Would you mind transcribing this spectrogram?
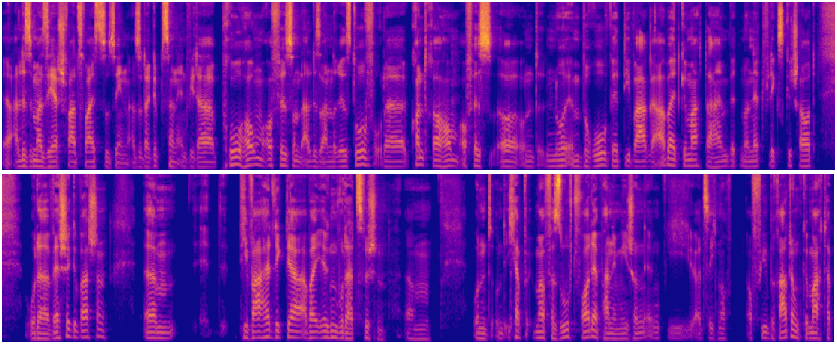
äh, alles immer sehr schwarz-weiß zu sehen. Also da gibt es dann entweder pro Homeoffice und alles andere ist doof oder kontra Homeoffice äh, und nur im Büro wird die wahre Arbeit gemacht, daheim wird nur Netflix geschaut oder Wäsche gewaschen. Ähm, die Wahrheit liegt ja aber irgendwo dazwischen. Ähm, und, und ich habe immer versucht, vor der Pandemie schon irgendwie, als ich noch auch viel Beratung gemacht habe,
